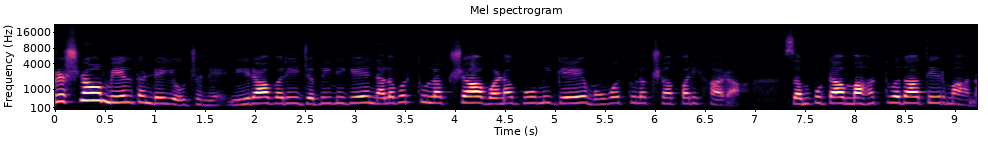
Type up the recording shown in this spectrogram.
ಕೃಷ್ಣಾ ಮೇಲ್ದಂಡೆ ಯೋಜನೆ. ನೀರಾವರಿ ಜಮೀನಿಗೆ ನಲವತ್ತು ಲಕ್ಷ, ಒಣಭೂಮಿಗೆ ಮೂವತ್ತು ಲಕ್ಷ ಪರಿಹಾರ. ಸಂಪುಟ ಮಹತ್ವದ ತೀರ್ಮಾನ.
